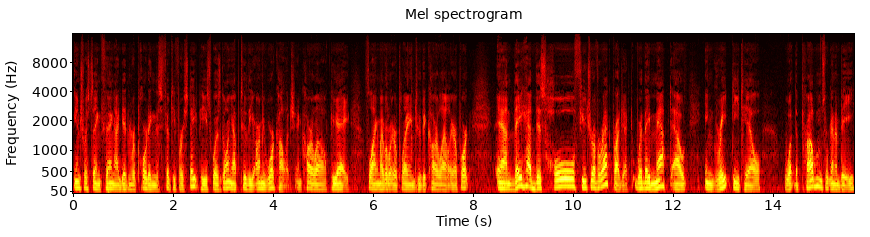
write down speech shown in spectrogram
interesting thing I did in reporting this 51st State piece was going up to the Army War College in Carlisle, PA, flying my little airplane to the Carlisle airport. And they had this whole Future of Iraq project where they mapped out in great detail what the problems were going to be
